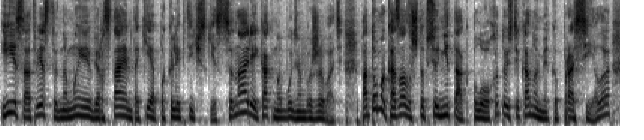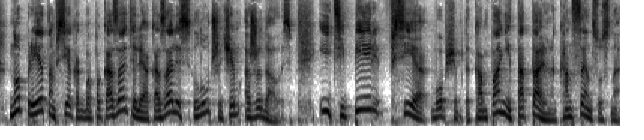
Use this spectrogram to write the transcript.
и, соответственно, мы верстаем такие апокалиптические сценарии, как мы будем выживать. Потом оказалось, что все не так плохо, то есть экономика просела, но при этом все как бы показатели оказались лучше, чем ожидалось. И теперь все, в общем-то, компании тотально, консенсусно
